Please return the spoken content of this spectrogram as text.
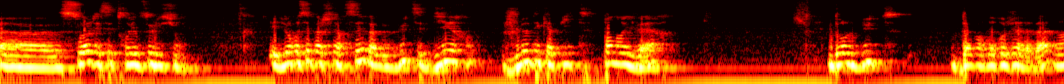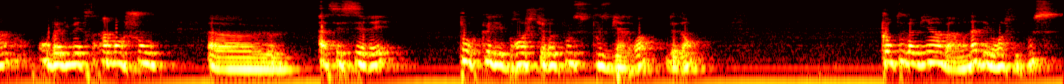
euh, soit j'essaie de trouver une solution. Et le recépage versé, bah, le but c'est de dire je le décapite pendant l'hiver, dans le but d'avoir des rejets à la base. Hein. On va lui mettre un manchon euh, assez serré pour que les branches qui repoussent poussent bien droit dedans. Quand tout va bien, ben, on a des branches qui poussent.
